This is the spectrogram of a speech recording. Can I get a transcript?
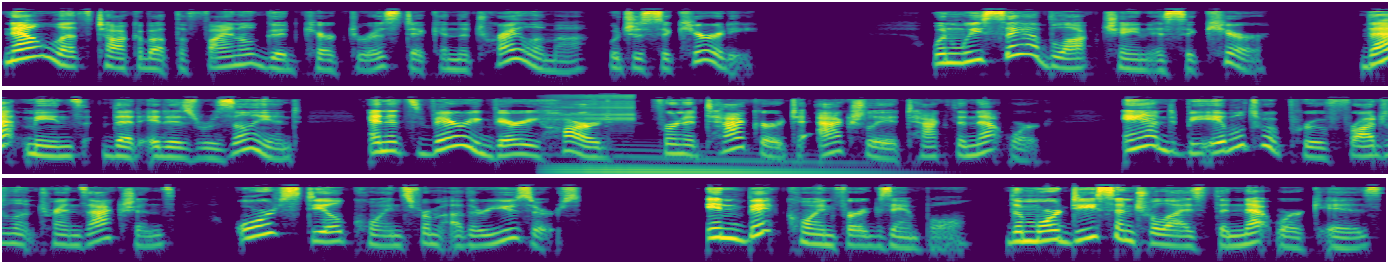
Now let's talk about the final good characteristic in the trilemma, which is security. When we say a blockchain is secure, that means that it is resilient and it's very, very hard for an attacker to actually attack the network and be able to approve fraudulent transactions or steal coins from other users. In Bitcoin, for example, the more decentralized the network is,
